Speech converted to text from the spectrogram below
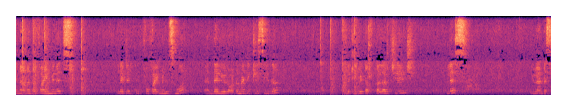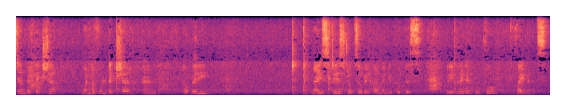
in another 5 minutes. Let it cook for 5 minutes more and then you'll automatically see the little bit of color change. Plus you'll understand the texture wonderful texture and a very nice taste also will come when you put this cream. Let it cook for 5 minutes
